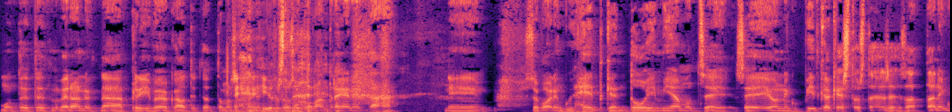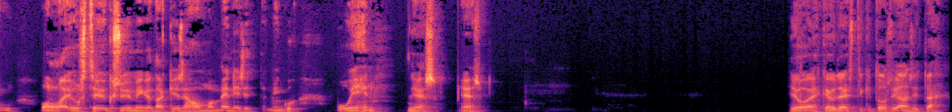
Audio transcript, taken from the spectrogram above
mutta että, että mä vedän nyt nämä pre-workoutit, että mä saan tosi kovan treenin tähän niin se voi niin kuin hetken toimia, mutta se, ei, se ei ole niin kuin pitkäkestoista ja se saattaa niin kuin olla just se yksi syy, minkä takia se homma meni sitten niin kuin puihin. Yes, yes. Joo, ehkä yleisestikin tosiaan sitä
